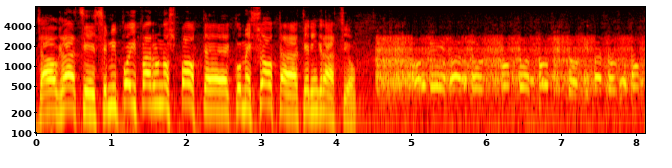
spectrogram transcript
Ciao, grazie. Se mi puoi fare uno spot eh, come Sota, ti ringrazio. Ok, faccio un spot subito, ti faccio un spot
